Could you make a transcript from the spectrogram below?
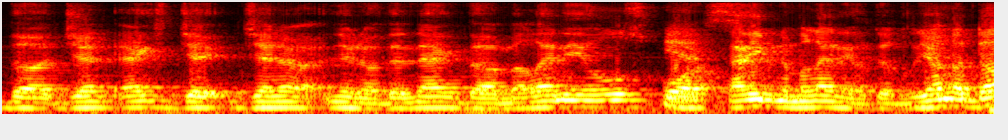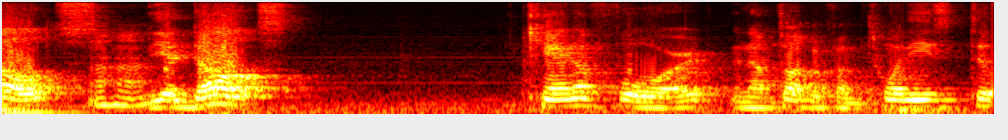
the Gen X, gen, gen, you know, the the millennials, Yes. or not even the millennials, the young adults, Uh-huh. the adults can't afford, and I'm talking from 20s to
